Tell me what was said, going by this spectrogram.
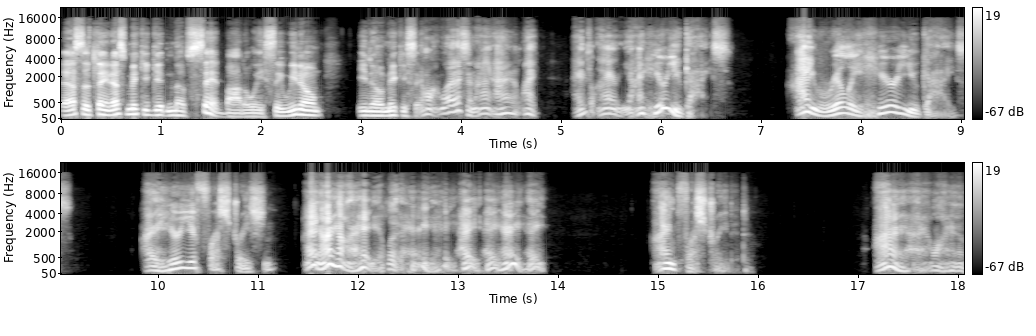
That's the thing. That's Mickey getting upset. By the way, see, we don't, you know, Mickey say, "Oh, listen, I, I like, I, I, I hear you guys. I really hear you guys. I hear your frustration. Hey, hey, hey, hey, hey, hey, hey, hey, hey. I'm frustrated. I, I,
